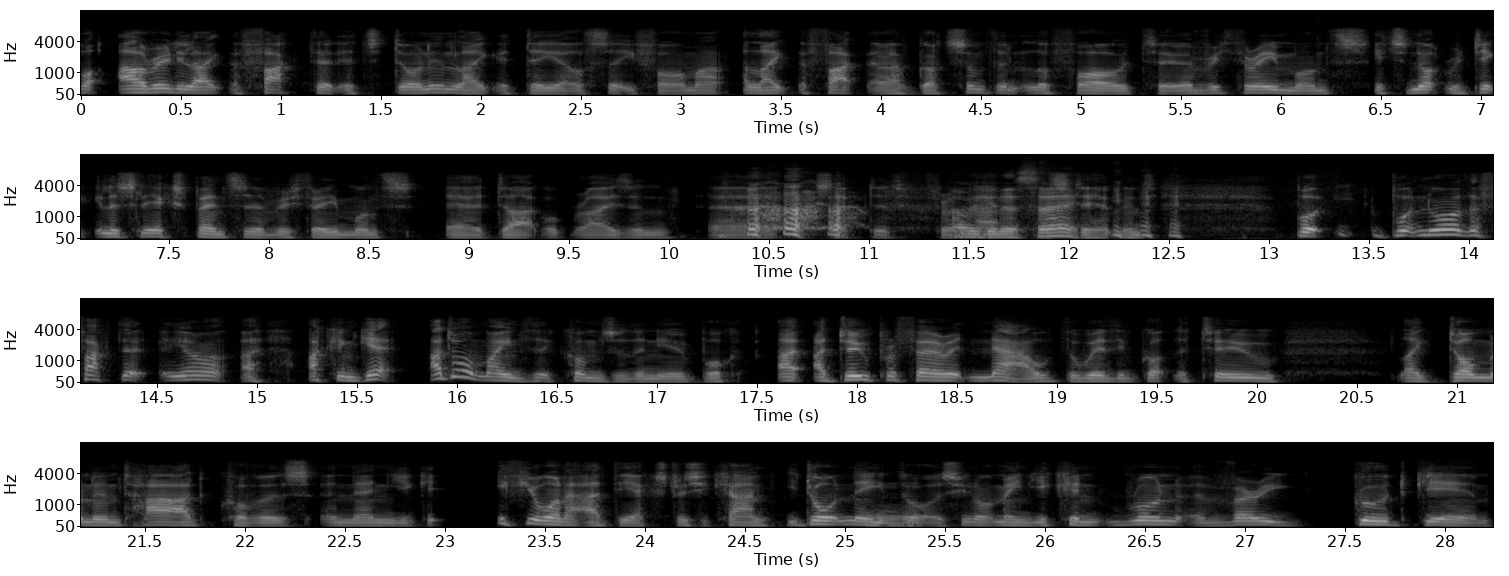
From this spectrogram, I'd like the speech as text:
But I really like the fact that it's done in like a DLC format. I like the fact that I've got something to look forward to every three months. It's not ridiculously expensive every three months. Uh, Dark Uprising uh, accepted from I was that gonna say. statement. But but no, the fact that you know I, I can get I don't mind that it comes with a new book. I, I do prefer it now the way they've got the two like dominant hard covers and then you get if you want to add the extras you can. You don't need Mm. those. You know what I mean? You can run a very good game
